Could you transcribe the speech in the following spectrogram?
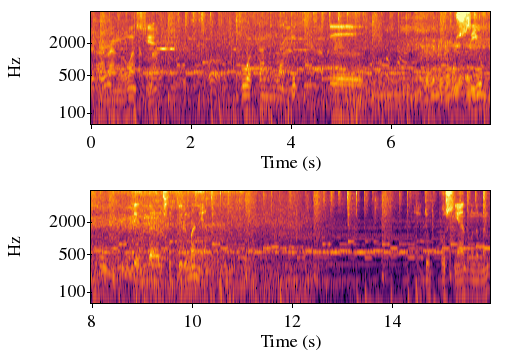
larang luas ya. Aku akan lanjut ke museum Jenderal Sudirman ya busnya teman-teman.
